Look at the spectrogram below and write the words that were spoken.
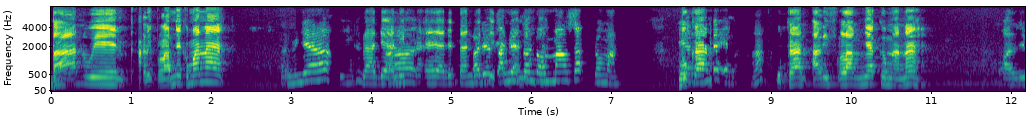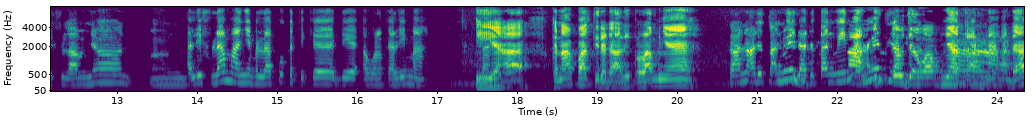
Tanwin, alif lamnya ke mana? Tanwinnya Kalau ada Ah, alif eh, ada tidak ada tanwin kan alif. doma Ustaz doma Bukan, i'rab. Hah? bukan alif lamnya ke mana? alif lamnya hmm, Alif lam hanya berlaku ketika dia awal kalimah. Iya, kenapa tidak ada alif lamnya? karena ada tanwin Tidak ada tanwin. Nah, Tanwin itu tidak bisa. jawabnya Ah. karena ada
